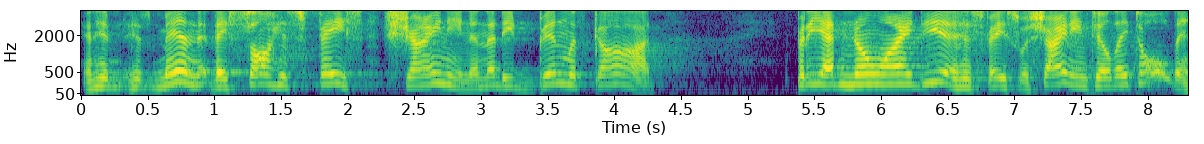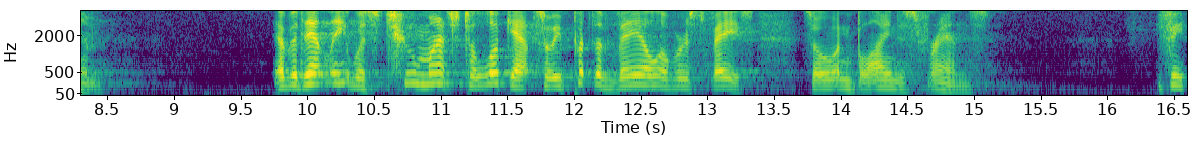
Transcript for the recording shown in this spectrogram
And his men, they saw his face shining and that he'd been with God. But he had no idea his face was shining until they told him. Evidently, it was too much to look at, so he puts a veil over his face so it wouldn't blind his friends. You see,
